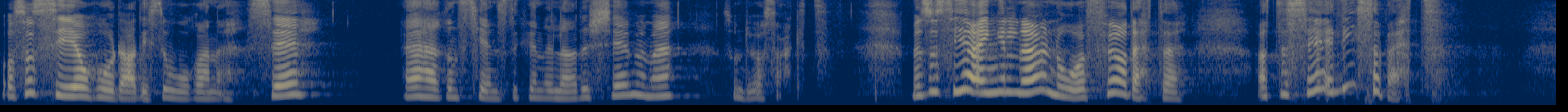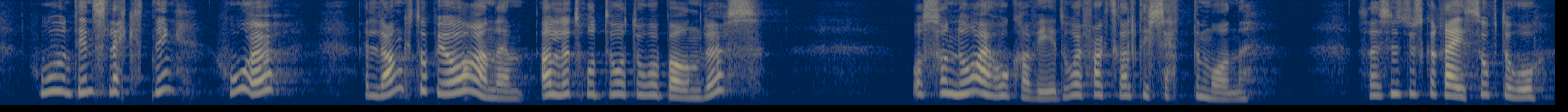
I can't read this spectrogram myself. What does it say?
Og så sier hun da disse ordene. Se, jeg er Herrens tjenestekvinne. La det skje med meg som du har sagt. Men så sier engelen òg noe før dette. At se Elisabeth, hun, din slektning, hun òg langt opp i årene. Alle trodde at hun var barnløs. Og så nå er hun gravid. Hun er faktisk alltid sjette måned. Så jeg syns du skal reise opp til henne.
